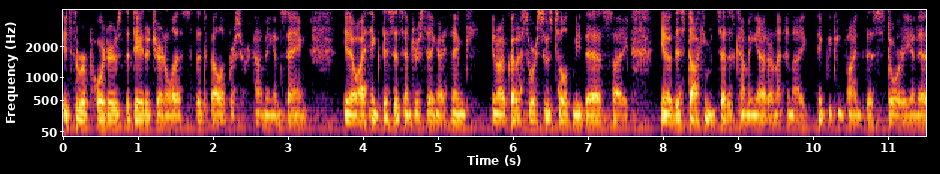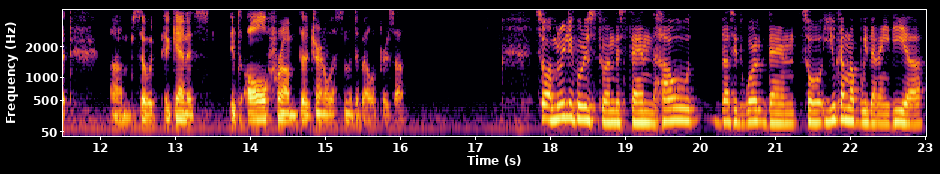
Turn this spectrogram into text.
it's the reporters, the data journalists, the developers who are coming and saying, you know, I think this is interesting. I think, you know, I've got a source who's told me this. I, you know, this document set is coming out, and I, and I think we can find this story in it. Um, so it, again, it's it's all from the journalists and the developers up. So I'm really curious to understand how does it work then. So you come up with an idea,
